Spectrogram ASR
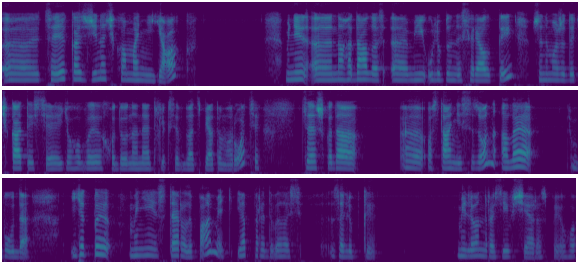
е, це якась жіночка маніяк. Мені е, нагадало е, мій улюблений серіал Ти. Вже не можу дочекатися його виходу на Netflix в 25-му році. Це шкода е, останній сезон, але буде. Якби мені стерли пам'ять, я б передивилась залюбки. Мільйон разів ще раз би його.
